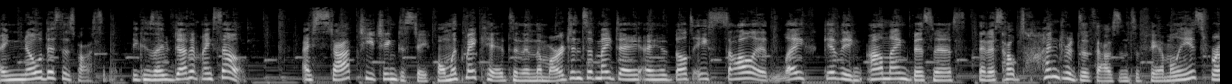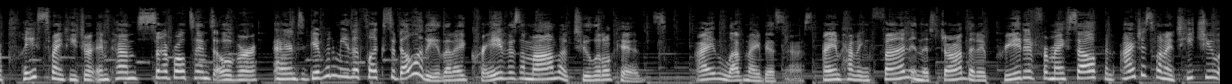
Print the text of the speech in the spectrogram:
I know this is possible because I've done it myself. I stopped teaching to stay home with my kids, and in the margins of my day, I have built a solid, life giving online business that has helped hundreds of thousands of families, replaced my teacher income several times over, and given me the flexibility that I crave as a mom of two little kids. I love my business. I am having fun in this job that I've created for myself, and I just want to teach you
